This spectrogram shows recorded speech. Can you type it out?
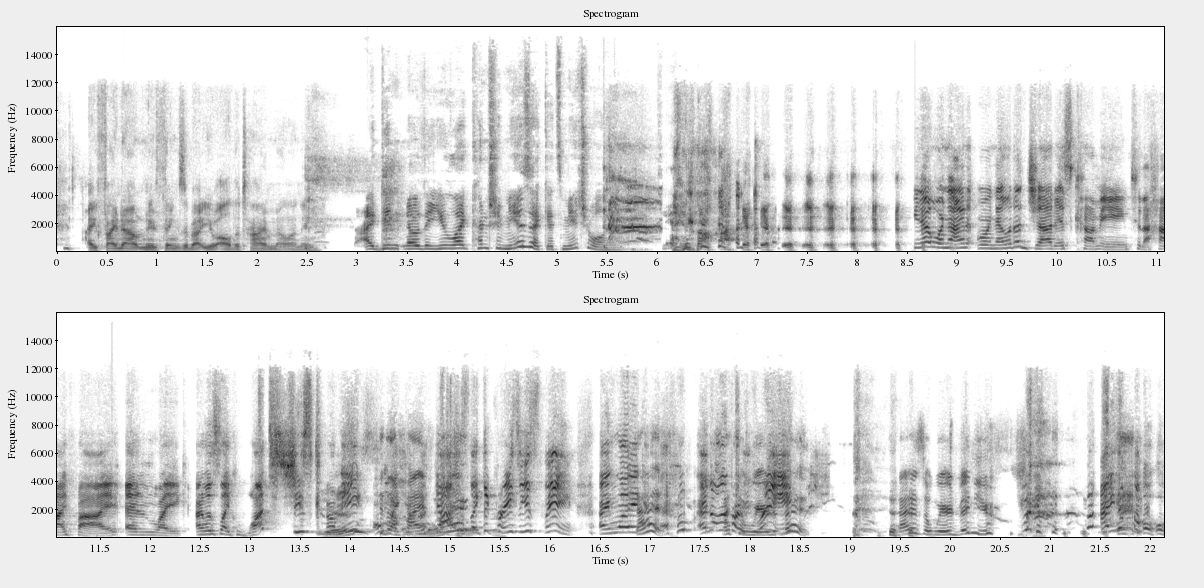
I find out new things about you all the time, Melanie. I didn't know that you like country music. It's mutual. you know, when I Wynonna Judd is coming to the high five, and like I was like, "What? She's coming yes, to the high five? Yeah, it's like the craziest thing." I'm like, that, I, hope, I don't know that's a weird event. that is a weird venue. I know.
